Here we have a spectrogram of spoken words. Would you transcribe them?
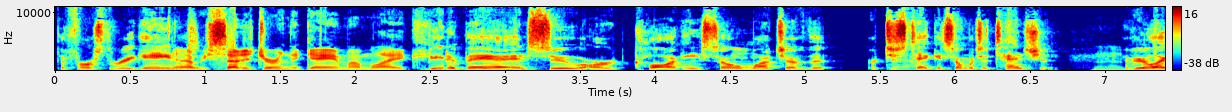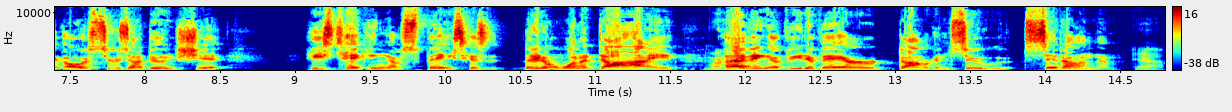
the first three games, Mm-hmm. yeah. We said it during the game. I'm like, Vita Vea and Suh are clogging so much of the, or just taking so much attention. Mm-hmm. If you're like, oh, Suh's not doing shit, he's taking up space because they don't want to die Right. having a Vita Vea or Ndamukong Suh sit on them. yeah,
